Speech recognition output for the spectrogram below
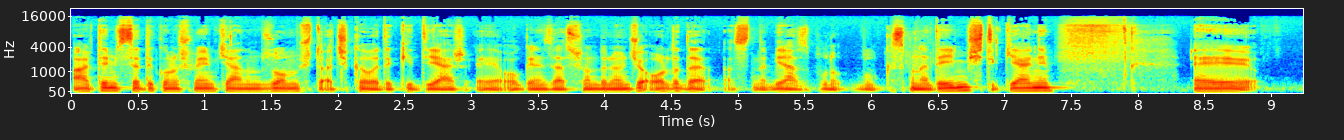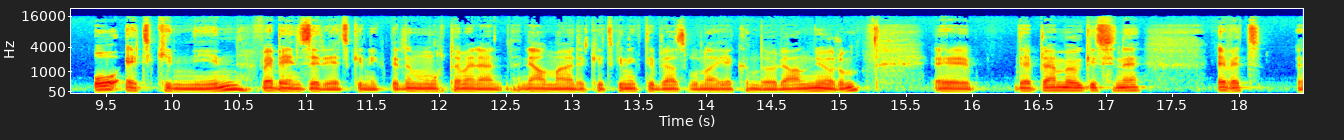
Artemis'te konuşma imkanımız olmuştu açık havadaki diğer e, organizasyondan önce. Orada da aslında biraz bunu bu kısmına değinmiştik. Yani e, o etkinliğin ve benzeri etkinliklerin muhtemelen hani Almanya'daki etkinlik de biraz buna yakında öyle anlıyorum. E, deprem bölgesine evet e,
